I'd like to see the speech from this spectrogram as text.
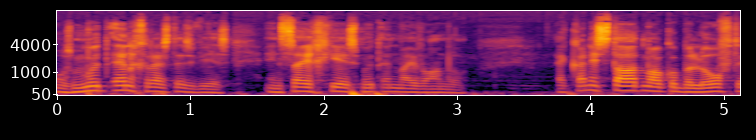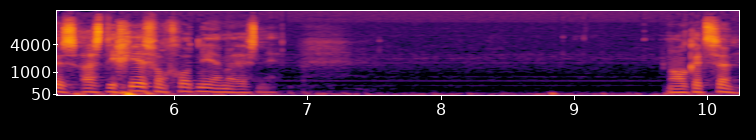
Ons moet in Christus wees en sy gees moet in my wandel. Ek kan nie staat maak op beloftes as die gees van God nie in my is nie. Maak dit sin?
